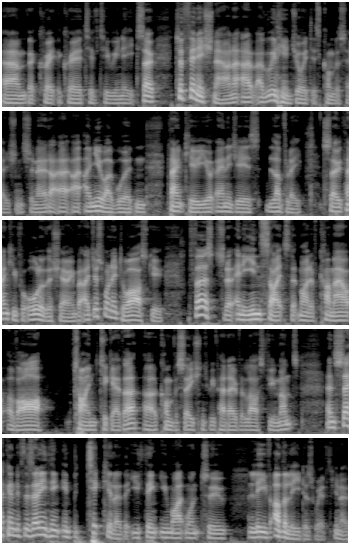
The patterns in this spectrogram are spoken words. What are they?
um, that create the creativity we need. So to finish now, and I, I really enjoyed this conversation, Sinead. I, I, I, knew I would, and thank you. Your energy is lovely. So thank you for all of the sharing. But I just wanted to ask you first, sort of any insights that might have come out of our time together, uh, conversations we've had over the last few months. And second, if there's anything in particular that you think you might want to leave other leaders with, you know,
